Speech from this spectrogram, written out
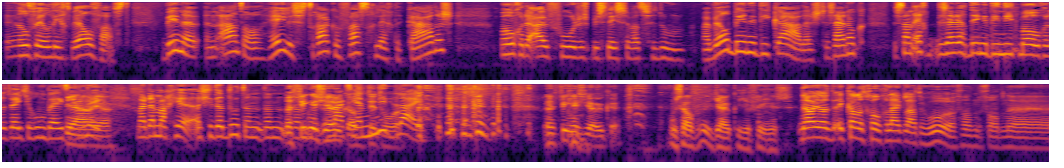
Heel veel ligt wel vast. Binnen een aantal hele strakke vastgelegde kaders mogen de uitvoerders beslissen wat ze doen. Maar wel binnen die kaders. Er zijn, ook, er staan echt, er zijn echt dingen die niet mogen, dat weet Jeroen beter ja, dan ik. Ja. Maar dan mag je, als je dat doet, dan, dan, dan, dan maak je hem niet hoor. blij. Mijn vingers jeuken. Hoezo jeuken je vingers? Nou ja, ik kan het gewoon gelijk laten horen van... van uh,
